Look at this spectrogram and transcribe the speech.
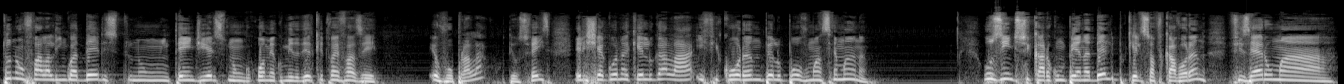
Tu não fala a língua deles, tu não entende eles, tu não come a comida deles, o que tu vai fazer?" Eu vou para lá. Deus fez. Ele chegou naquele lugar lá e ficou orando pelo povo uma semana. Os índios ficaram com pena dele, porque ele só ficava orando, fizeram uma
